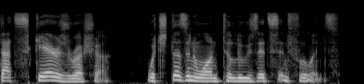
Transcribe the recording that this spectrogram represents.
That scares Russia, which doesn't want to lose its influence.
